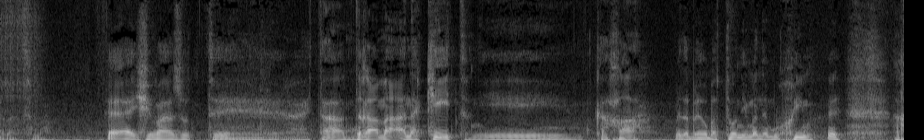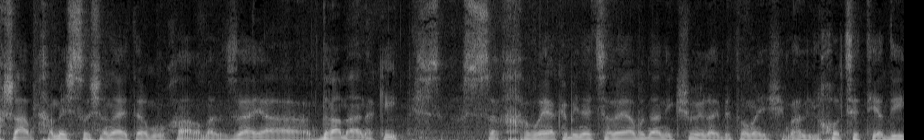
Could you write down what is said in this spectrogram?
על עצמה. הישיבה הזאת אה, הייתה דרמה ענקית, אני ככה מדבר בטונים הנמוכים עכשיו, 15 שנה יותר מאוחר, אבל זה היה דרמה ענקית. חברי הקבינט, שרי העבודה, ניגשו אליי בתום הישיבה ללחוץ את ידי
